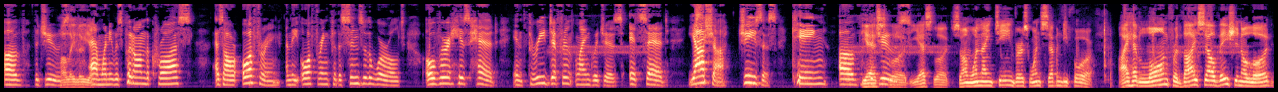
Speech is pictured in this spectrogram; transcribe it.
of the Jews. Hallelujah. And when he was put on the cross as our offering and the offering for the sins of the world over his head in three different languages, it said, Yasha, Jesus, King of the Yes, Jews. Lord. Yes, Lord. Psalm 119, verse 174. I have longed for thy salvation, O Lord,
